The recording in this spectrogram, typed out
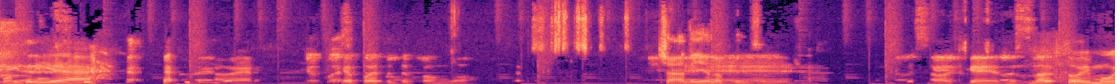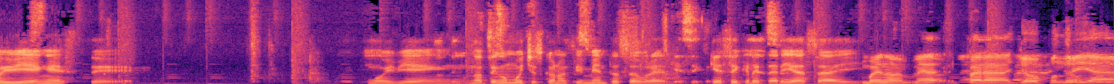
pondría a ver qué puesto te pongo Chale, ya lo Eh, pensé. no, es que no estoy muy bien este muy bien. No tengo muchos conocimientos sobre qué secretarías hay Bueno, me- para yo pondría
